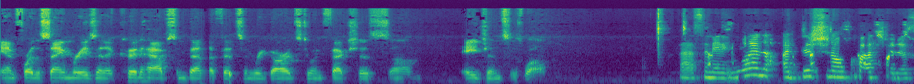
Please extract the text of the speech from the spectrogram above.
And for the same reason, it could have some benefits in regards to infectious um, agents as well. Fascinating. One additional question as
